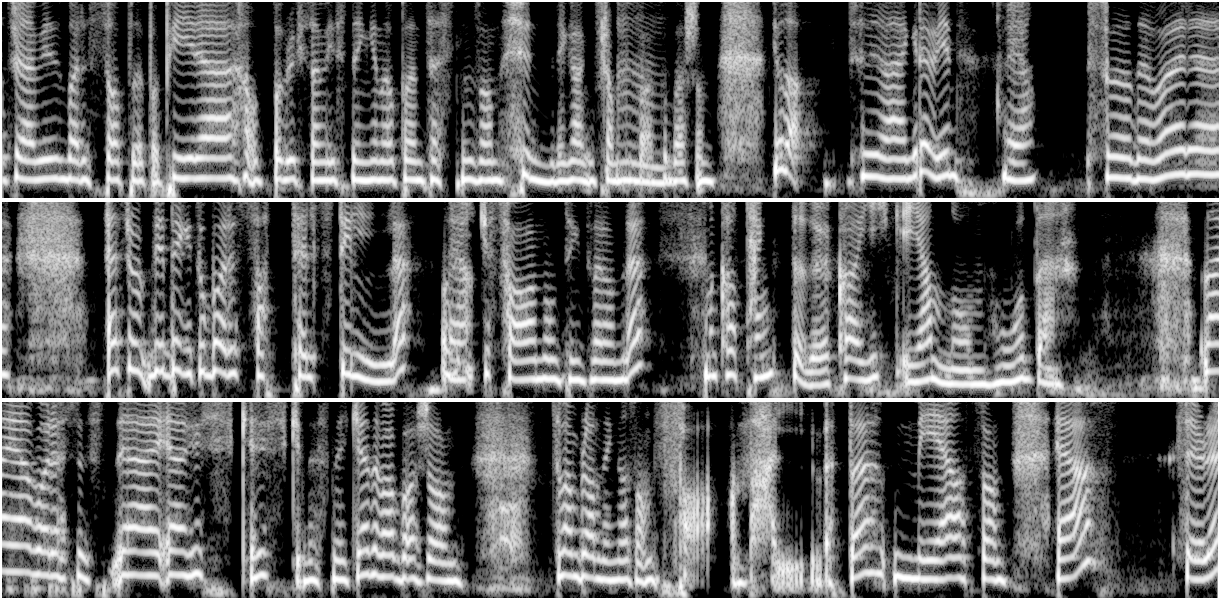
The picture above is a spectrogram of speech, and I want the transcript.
tror jeg vi bare så på det papiret og på bruksanvisningen og på den testen sånn 100 ganger fram og tilbake. Og bare sånn Jo da, du er gravid. Ja. Så det var eh, Jeg tror vi begge to bare satt helt stille og Ja. ikke sa noen ting til hverandre. Men hva tenkte du? Hva gikk igjennom hodet? Nei, jeg bare syns jeg, jeg, husker, jeg husker nesten ikke. Det var bare sånn Det var en blanding av sånn faen, helvete, med at sånn Ja, ser du?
